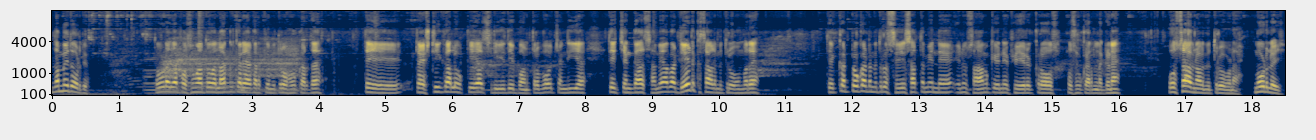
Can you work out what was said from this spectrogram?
ਲੰਮੇ ਤੋੜ ਦਿਓ। ਥੋੜਾ ਜਿਹਾ ਪਸ਼ੂਆਂ ਤੋਂ ਅਲੱਗ ਕਰਿਆ ਕਰਕੇ ਮਿੱਤਰੋ ਉਹ ਕਰਦਾ ਹੈ। ਤੇ ਟੈਸਟੀਕਲ ਓਕੇ ਆ ਸਰੀਰ ਦੀ ਬਣਤਰ ਬਹੁਤ ਚੰਗੀ ਹੈ ਤੇ ਚੰਗਾ ਸਮਾਂ ਵਾ ਡੇਢ ਕੁ ਸਾਲ ਮਿੱਤਰੋ ਉਮਰ ਹੈ। ਤੇ ਘੱਟੋ ਘੱਟ ਮਿੱਤਰੋ 6-7 ਮਹੀਨੇ ਇਹਨੂੰ ਸਾਂਭ ਕੇ ਇਹਨੇ ਫੇਰ ਕ੍ਰੋਸ ਪਸ਼ੂ ਕਰਨ ਲੱਗਣਾ ਹੈ। ਉਸ ਹਿਸਾਬ ਨਾਲ ਮਿੱਤਰੋ ਬਣਾ ਮੋੜ ਲਓ ਜੀ।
